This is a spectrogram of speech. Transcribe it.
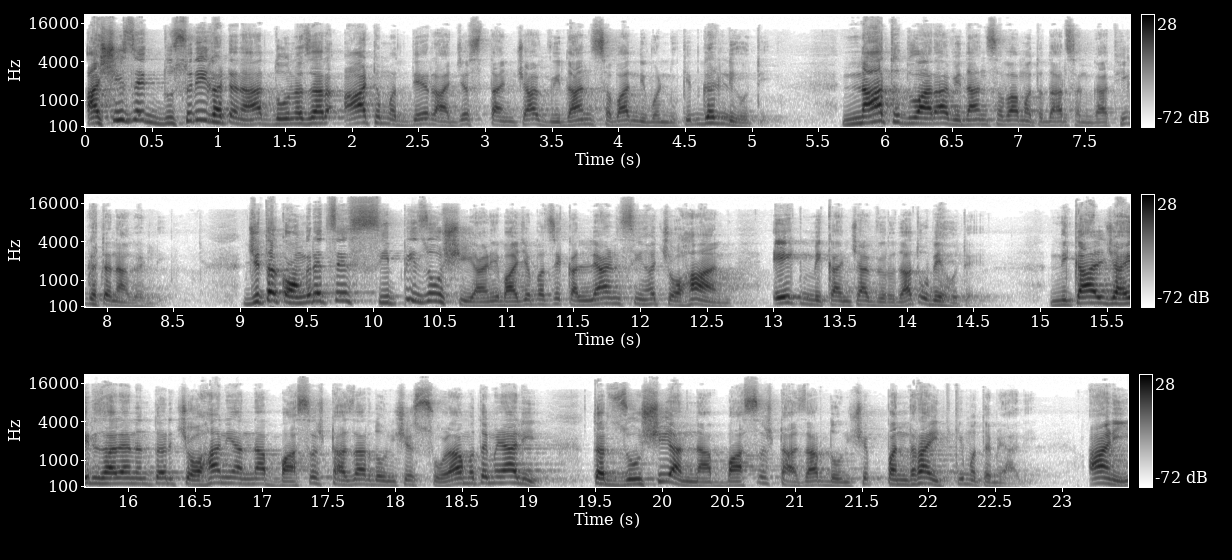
अशीच एक दुसरी घटना दोन हजार आठमध्ये राजस्थानच्या विधानसभा निवडणुकीत घडली होती. नाथद्वारा विधानसभा मतदारसंघात ही घटना घडली. जिथं काँग्रेसचे सी पी जोशी आणि भाजपचे कल्याण सिंह चौहान एकमेकांच्या विरोधात उभे होते. निकाल जाहीर झाल्यानंतर चौहान यांना बासष्ट हजार दोनशे सोळा मतं मिळाली. तर जोशी यांना बासष्ट हजार दोनशे पंधरा इतकी मतं मिळाली. आणि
